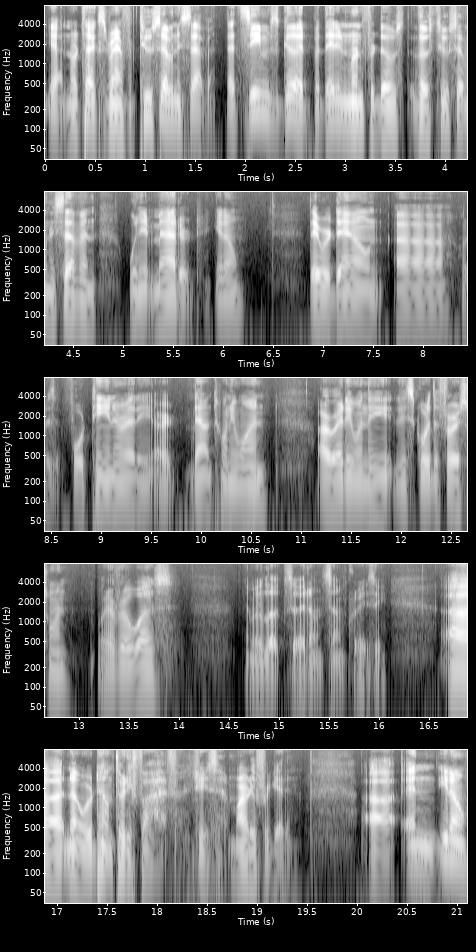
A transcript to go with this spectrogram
Yeah, North Texas ran for 277. That seems good, but they didn't run for those those 277 when it mattered. You know, they were down. Uh, what is it? 14 already, or down 21, already when they they scored the first one, whatever it was. Let me look so I don't sound crazy. Uh, no, we're down 35. Jeez, I'm already forgetting. Uh, and you know,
